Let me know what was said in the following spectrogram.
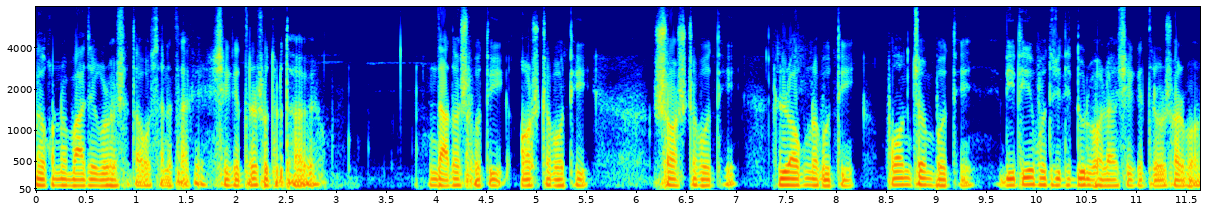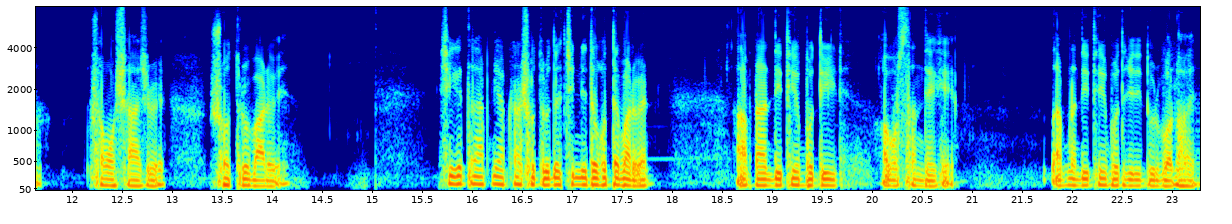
বা কোনো বাজে গ্রহের সাথে অবস্থানে থাকে, সেক্ষেত্রে শত্রুতা হবে। দ্বাদশপতি, অষ্টপতি, ষষ্ঠপতি, লগ্নপতি, পঞ্চমপতি দ্বিতীয় পতি যদি দুর্বল হয়, সেক্ষেত্রেও সর্ব সমস্যা আসবে, শত্রু বাড়বে। সেক্ষেত্রে আপনি আপনার শত্রুদের চিহ্নিত করতে পারবেন, আপনার দ্বিতীয় পতির অবস্থান দেখে। আপনার দ্বিতীয় পতি যদি দুর্বল হয়,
